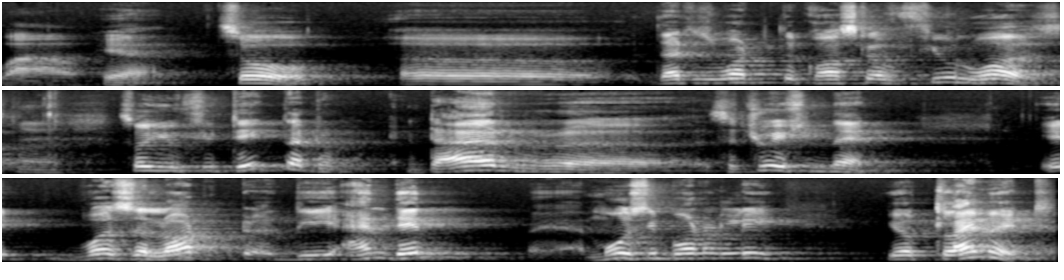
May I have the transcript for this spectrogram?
Wow. Yeah. So uh, that is what the cost of fuel was. Yeah. So if you take that entire uh, situation, then it was a lot. The and then most importantly, your climate,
